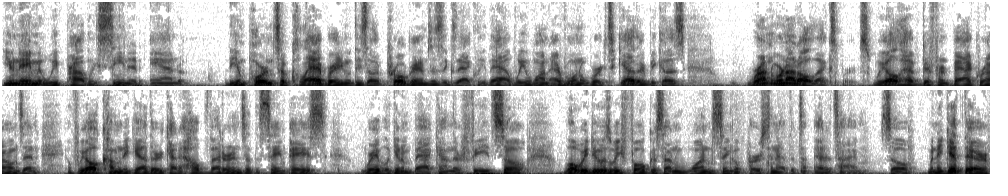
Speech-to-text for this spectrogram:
you name it, we've probably seen it. And the importance of collaborating with these other programs is exactly that. We want everyone to work together because we're not, we're not all experts. We all have different backgrounds, and if we all come together and kind of help veterans at the same pace, we're able to get them back on their feet. So what we do is we focus on one single person at the t- at a time. So when they get there,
